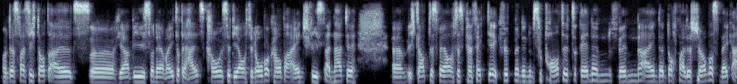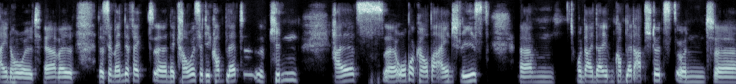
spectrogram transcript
Und das, was ich dort als, äh, ja, wie so eine erweiterte Halskrause, die auch den Oberkörper einschließt, anhatte, äh, ich glaube, das wäre auch das perfekte Equipment in einem Supported-Rennen, wenn ein dann doch mal das Schirmersneck einholt. Ja, weil das ist im Endeffekt äh, eine Krause, die komplett äh, Kinn, Hals, äh, Oberkörper einschließt. Ähm, und einen da eben komplett abstützt und äh,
